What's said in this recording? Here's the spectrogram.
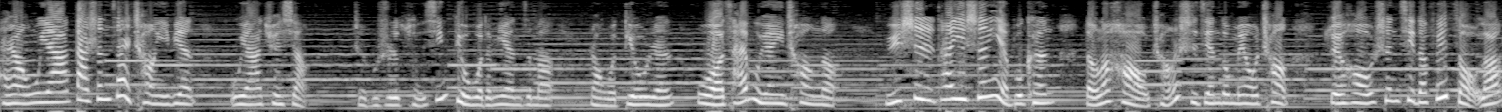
他让乌鸦大声再唱一遍。乌鸦却想：这不是存心丢我的面子吗？让我丢人，我才不愿意唱呢。于是他一声也不吭，等了好长时间都没有唱，最后生气地飞走了。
